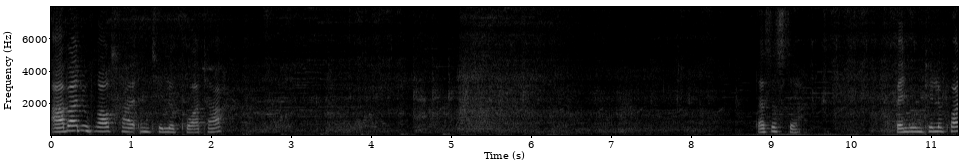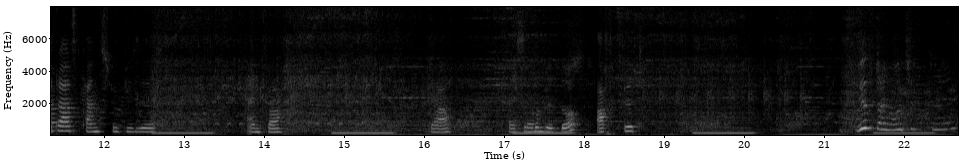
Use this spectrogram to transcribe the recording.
Aber du brauchst halt einen Teleporter. Das ist der. Wenn du einen Teleporter hast, kannst du diese einfach ja, komplett los. 8-Bit Wirf dein Ulti dahin.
